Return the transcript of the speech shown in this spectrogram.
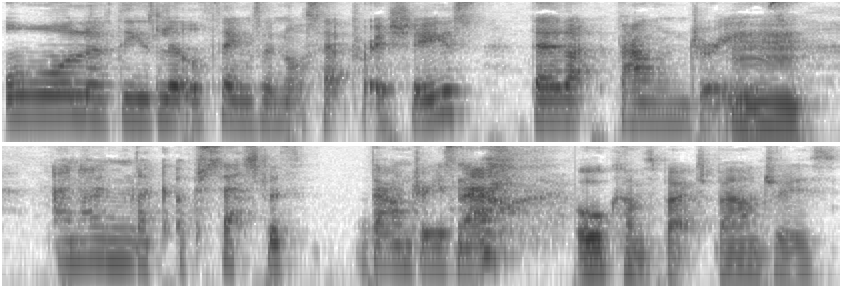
all of these little things are not separate issues; they're like boundaries, and I'm like obsessed with boundaries now. all comes back to boundaries.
